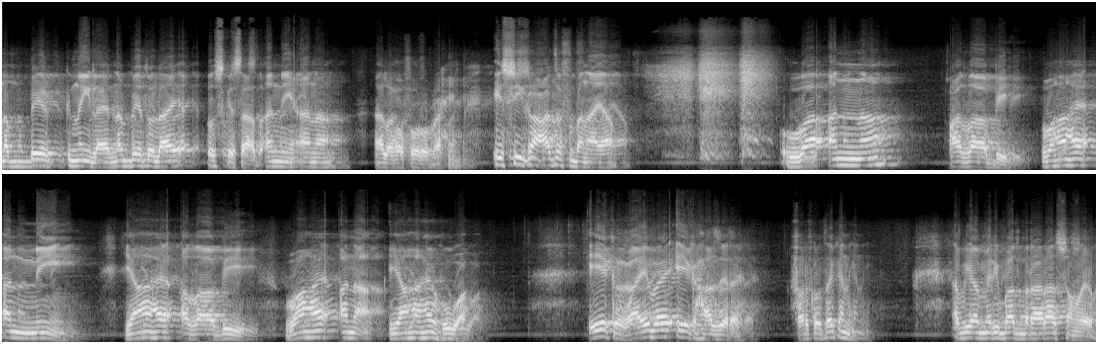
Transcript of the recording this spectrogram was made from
नब्बे नहीं लाए, नब्बे तो लाए, उसके साथ अन्नी आना अलगफुर इसी का आतफ बनाया। व अन्ना अजाबी, वहाँ है अन्नी, यहाँ है अजाबी, वहाँ है अना, यहाँ है हुआ। एक गायब है, एक हाजिर है। फ़र्क होता है क्या नहीं? अभी आप मेरी बात बरारा सुन रहे हो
